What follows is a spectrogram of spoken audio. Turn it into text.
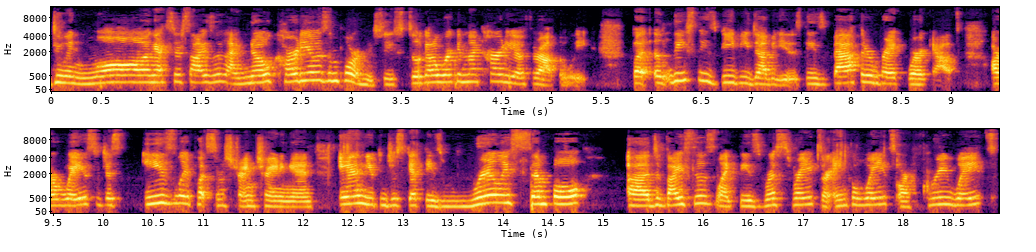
doing long exercises. I know cardio is important, so you still got to work in that cardio throughout the week. But at least these BBWs, these bathroom break workouts, are ways to just easily put some strength training in, and you can just get these really simple uh, devices like these wrist weights or ankle weights or free weights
